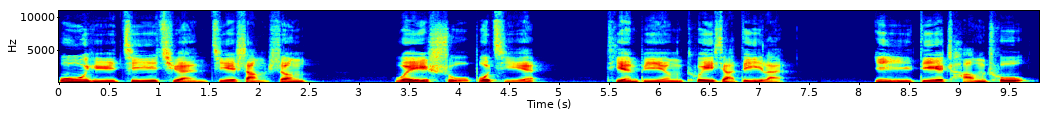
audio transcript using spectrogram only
乌与鸡犬皆上升。为鼠不节，天兵推下地来，一跌长出，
